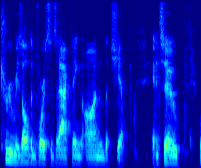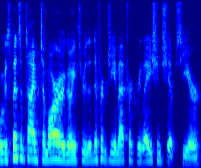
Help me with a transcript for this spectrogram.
true resultant force that's acting on the chip. And so we're going to spend some time tomorrow going through the different geometric relationships here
